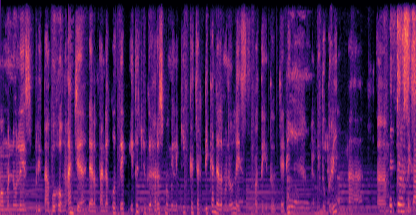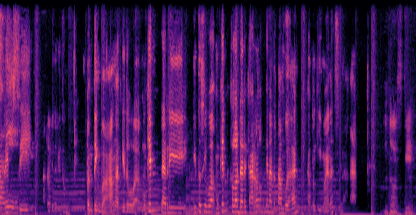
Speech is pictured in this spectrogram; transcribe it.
mau menulis berita bohong aja dalam tanda kutip itu juga harus memiliki kecerdikan dalam menulis seperti itu. Jadi yeah. Iya. itu berita, um, Betul sekali. skripsi atau itu, itu penting banget gitu, Pak. Mungkin dari itu sih, Pak. Mungkin kalau dari Karel mungkin ada tambahan atau gimana silahkan. Betul sih.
